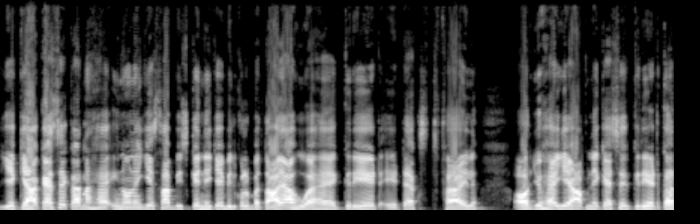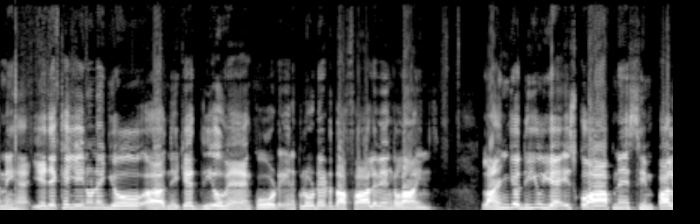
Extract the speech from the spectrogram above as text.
ये क्या, कैसे करना है? इन्होंने ये सब इसके नीचे बिल्कुल बताया हुआ है क्रिएट ए टेक्स्ट फ़ाइल और जो है ये आपने कैसे क्रिएट करनी है? ये देखें ये इन्होंने जो नीचे दिए हुए हैं code included the following lines line जो दी हुई है, इसको आपने सिंपल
